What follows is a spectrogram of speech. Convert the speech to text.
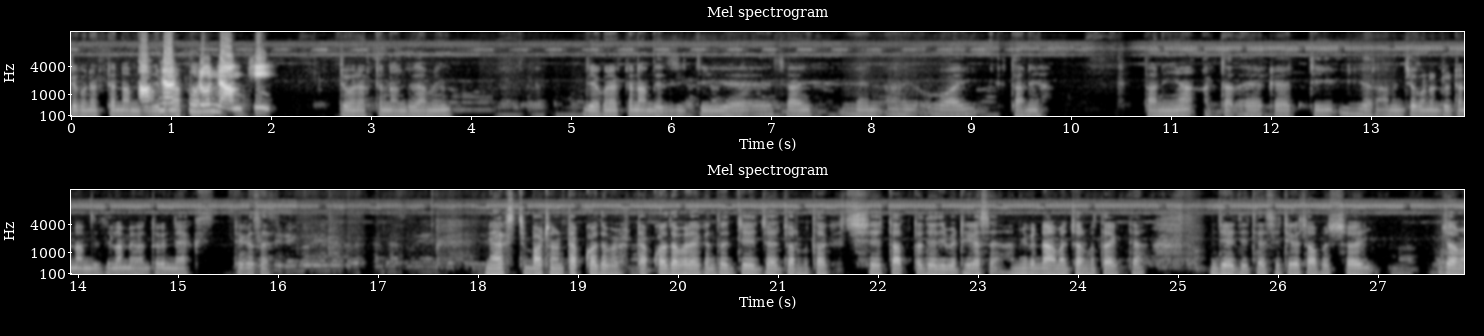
যে কোনো একটা নাম দিয়ে দিবেন আপনার পুরো নাম কি? যে কোনো একটা নাম দিয়ে আমি যে কোনো একটা নাম দিয়ে দিচ্ছি। T H I N I Y Tania. Tania আর তার এক টি ইয়ার আমি যে কোনো দুইটা নাম দিয়ে দিলাম এখান থেকে নেক্সট ঠিক আছে? নেক্সট বাটন ট্যাপ করে দেবে ট্যাপ করে দেওয়ার পরে থেকে যে যে জন্ম তারিখ, সে তারটা দিয়ে দিবে, ঠিক আছে? আমি কিন্তু আমার জন্ম তারিখটা দিয়ে দিতেছি ঠিক আছে? অবশ্যই জন্ম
